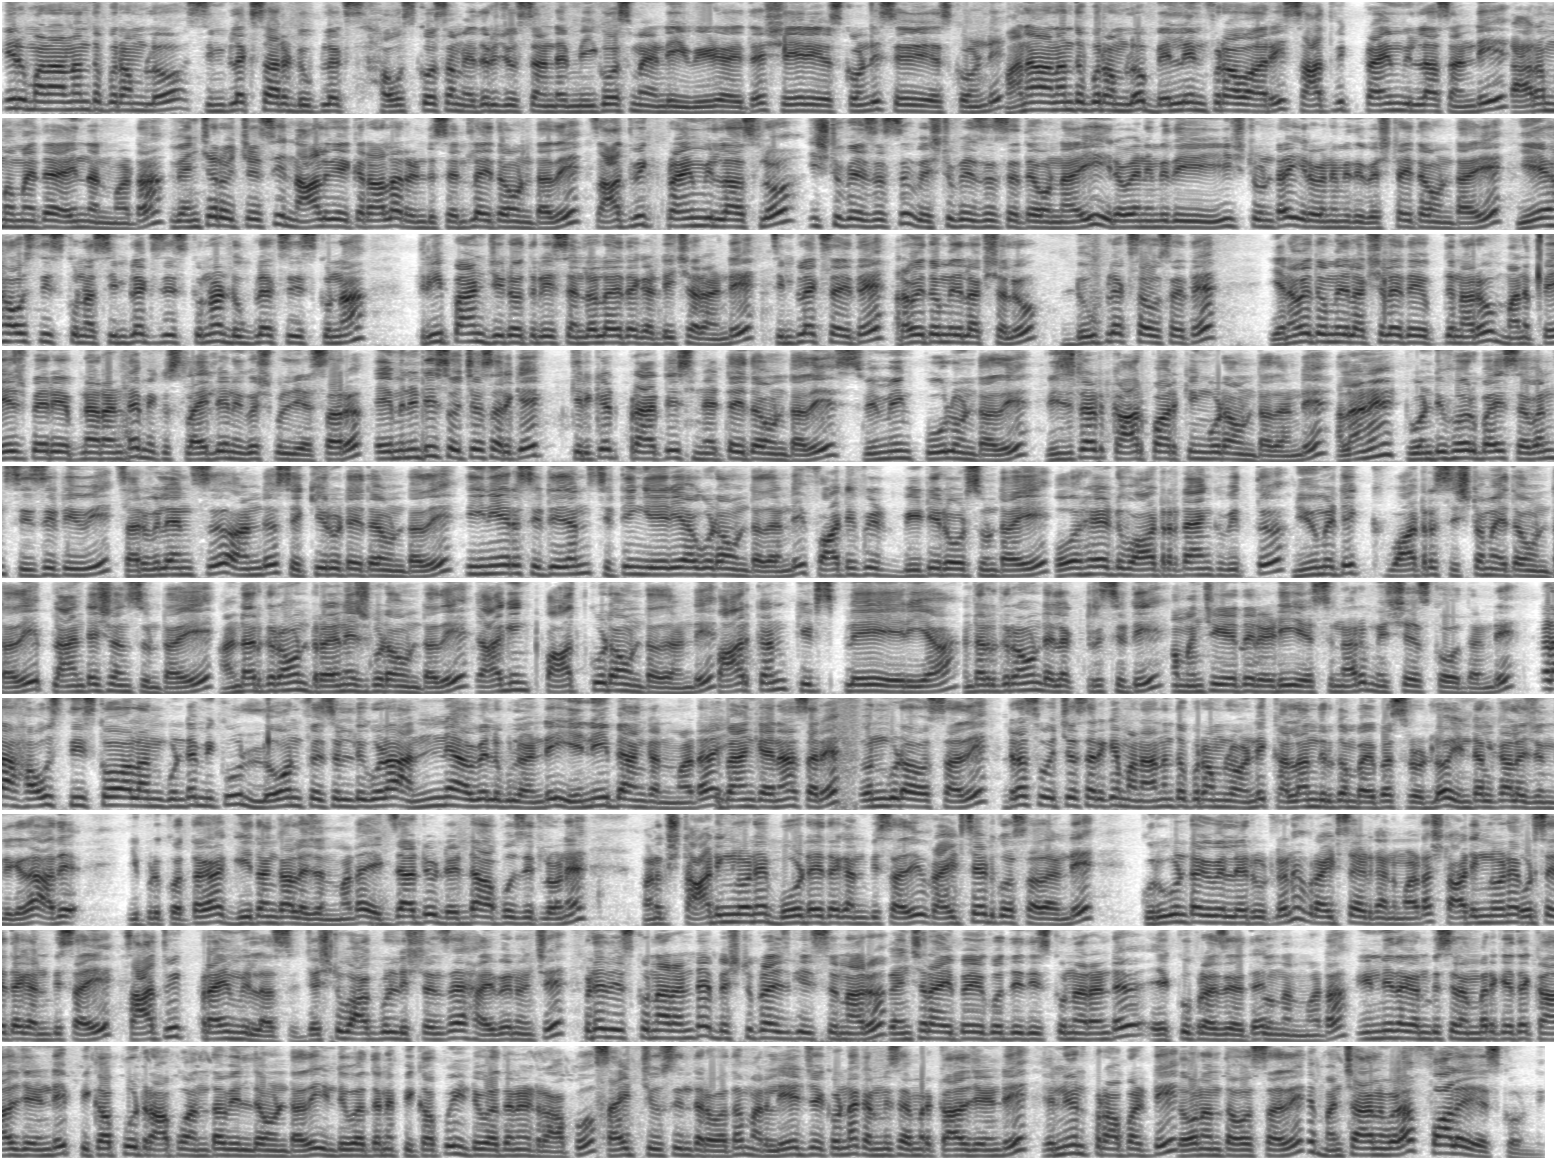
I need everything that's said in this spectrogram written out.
మీరు మన అనంతపురంలో సింప్లెక్స్ ఆర్ డూప్లెక్స్ హౌస్ కోసం ఎదురు చూస్తుంటే మీకోసమే అండి ఈ వీడియో అయితే. షేర్ చేసుకోండి సేవ్ చేసుకోండి. మన అనంతపురంలో బెల్ ఇన్ఫ్రా వారి సాత్విక్ ప్రైమ్ విల్లాస్ అండి. ప్రారంభం అయితే అయిందనమాట వెంచర్ వచ్చేసి నాలుగు ఎకరాల రెండు సెంట్లు అయితే ఉంటుంది. సాత్విక్ ప్రైమ్ విల్లాస్లో ఈస్ట్ ఫేసెస్ వెస్ట్ ఫేసెస్ అయితే ఉన్నాయి. ఇరవై ఎనిమిది ఈస్ట్ ఉంటాయి ఇరవై ఎనిమిది వెస్ట్ అయితే ఉంటాయి. ఏ హౌస్ తీసుకున్నా సింప్లెక్స్ తీసుకున్నా డూప్లెక్స్ తీసుకున్నా త్రీ పాయింట్ జీరో త్రీ సెంట్లో అయితే కట్టించారండి. సింప్లెక్స్ అయితే అరవై తొమ్మిది లక్షలు. డూప్లెక్స్ హౌస్ అయితే ఎనభై తొమ్మిది లక్షలు అయితే చెప్తున్నారు. మన పేజ్ పేరు చెప్పినారంటే మీకు స్లైట్లీ నెగోషియబుల్ చేస్తారు. ఎమ్యూనిటీస్ వచ్చేసరికి క్రికెట్ ప్రాక్టీస్ నెట్ అయితే ఉంటది. స్విమ్మింగ్ పూల్ ఉంటుంది. విజిటర్ కార్ పార్కింగ్ కూడా ఉంటదండి. అలానే twenty four by seven CCTV surveillance and security అయితే ఉంటది. సీనియర్ సిటిజన్ సిట్టింగ్ ఏరియా కూడా ఉంటుందండి. ఫార్టీ ఫీట్ బీటీ రోడ్స్ ఉంటాయి. Over head water tank with pneumatic water system అయితే ఉంటది. ప్లాంటేషన్స్ ఉంటాయి. అండర్ గ్రౌండ్ డ్రైనేజ్ కూడా ఉంటది. జాగింగ్ పాత్ కూడా ఉంటుందండి. Park and kids play area under ground electricity మంచిగా అయితే రెడీ చేస్తున్నారు. మిస్ చేసుకోవద్దండి. ఇక్కడ హౌస్ తీసుకోవాలనుకుంటే మీకు లోన్ ఫెసిలిటీ కూడా అన్ని అవైలబుల్ అండి. ఎనీ బ్యాంక్ అనమాట బ్యాంక్ అయినా సరే లోన్ కూడా వస్తుంది. అడ్రస్ వచ్చేసరికి మన అనంతపురంలో అండి. కళ్యాణదుర్గం బైపాస్ రోడ్లో ఇంటర్ కాలేజ్ ఉంది కదా అదే. ఇప్పుడు కొత్తగా గీతం కాలేజ్ అనమాట ఎగ్జాక్ట్ డెడ్ ఆపోజిట్లోనే మనకు స్టార్టింగ్లోనే బోర్డు అయితే కనిపిస్తుంది. రైట్ సైడ్కి వస్తుందండి. కురుగుంటకి వెళ్ళే రూట్లోనే రైట్ సైడ్ అనమాట స్టార్టింగ్లోనే బోర్డ్స్ అయితే కనిపిస్తాయి. Satvik prime villas just walkable distance highway నుంచి. ఇప్పుడే తీసుకున్నారంటే బెస్ట్ ప్రైస్కి ఇస్తున్నారు. వెంచర్ అయిపోయి కొద్ది తీసుకున్నారంటే ఎక్కువ ప్రైస్ అయితే ఉందన్నమాట. ఇంటి మీద కనిపిస్తున్న నెంబర్ అయితే కాల్ చేయండి. పికప్ డ్రాప్ అంతా వెళ్తే ఉంటుంది. ఇంటి వద్దనే పికప్ ఇంటి వద్దనే డ్రాప్ సైట్ చూసిన తర్వాత మరి లేట్ చేయకుండా కనిపిస్తే నెంబర్ కాల్ చేయండి. ఎన్యూన్ ప్రాపర్టీ లోన్ అంతా వస్తుంది. మన ఛానల్ కూడా ఫాలో చేసుకోండి.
